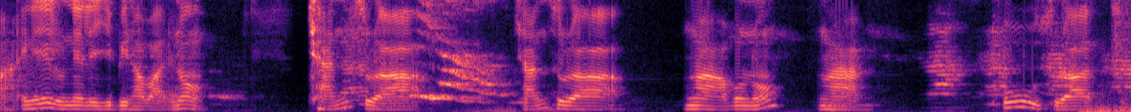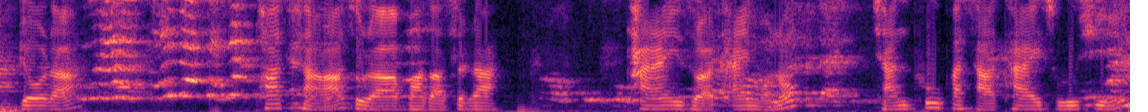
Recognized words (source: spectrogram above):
အာအင်္ဂလိပ်လိုနဲ့လေးရေးပေးထားပါတယ်နော်ချန်ဆိုတာချန်ဆိုတာငါဘောနော်ငါဖူဆိုတာပြောတာဘာသာဆိုတာဘာသာစကားထိုင်းဆိုတာထိုင်းဘောနော်ချန်ဖူဘာသာထိုင်းဆိုလို့ရှိရင်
